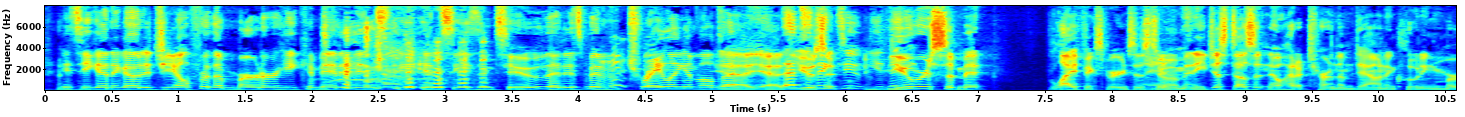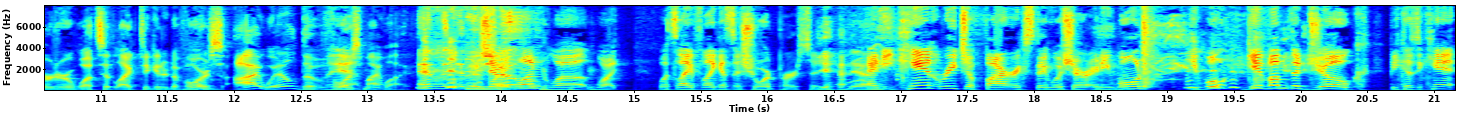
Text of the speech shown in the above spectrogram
is he going to go to jail for the murder he committed in se- in season two that has been trailing him the whole time? Yeah, yeah. That's User- the thing too. You think viewers submit life experiences to Yeah. him, and he just doesn't know how to turn them down, including murder. What's it like to get a divorce? I will divorce Yeah. my wife. And the, and the There's one. Well, what? What's life like as a short person? Yes. And he can't reach a fire extinguisher, and he won't. He won't give up the joke because he can't.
